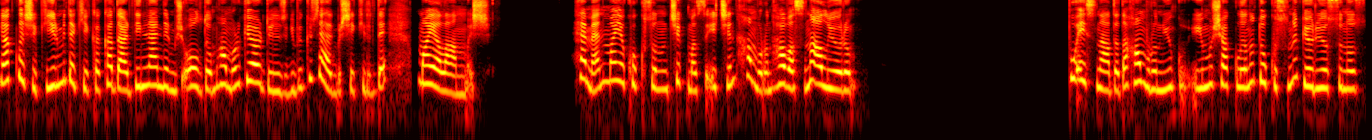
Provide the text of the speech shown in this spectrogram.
Yaklaşık 20 dakika kadar dinlendirmiş olduğum hamur gördüğünüz gibi güzel bir şekilde mayalanmış. Hemen maya kokusunun çıkması için hamurun havasını alıyorum. Bu esnada da hamurun yumuşaklığını, dokusunu görüyorsunuz.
